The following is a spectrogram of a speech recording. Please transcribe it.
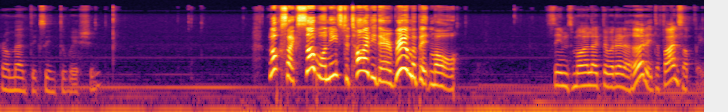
romantic's intuition. Looks like someone needs to tidy their room a bit more. Seems more like they were in a hurry to find something.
